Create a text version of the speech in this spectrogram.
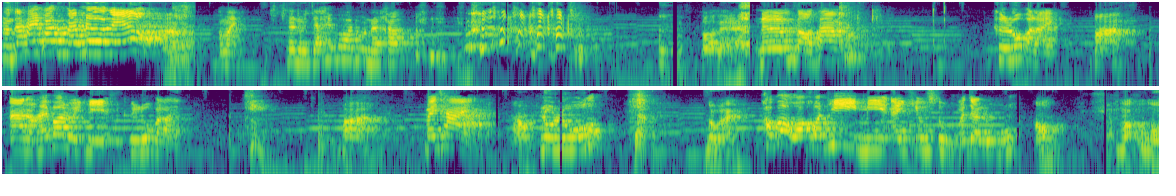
หนูจะให้พ่อดูแป๊บนึงแล้ว อ้าวทำไมเดี๋ยวหนูจะให้พ่อดูนะคะ ตอแหลหนึ่งสองสามคือรูปอะไร หมา อ่าหนูให้พ่อดูอีกทีคือรูปอะไร หมาไม่ใช่ เอาหนูรู้รูปอะไรเขาบอกว่าคนที่มี IQ สูงมันจะรู้ เอ้าว่ากูโง่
